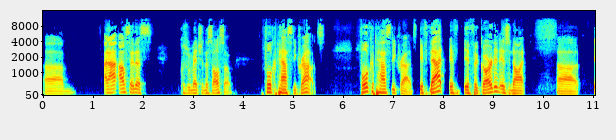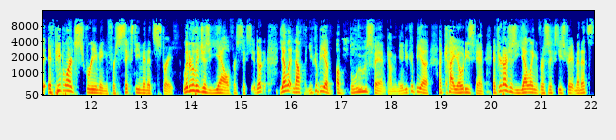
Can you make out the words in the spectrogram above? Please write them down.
Um, and I, I, will say this because we mentioned this also: full capacity crowds, full capacity crowds. If that, if if the garden is not, uh, if people aren't screaming for 60 minutes straight, literally just yell for 60, don't yell at nothing. You could be a, a blues fan coming in. You could be a, a coyotes fan. If you're not just yelling for 60 straight minutes,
